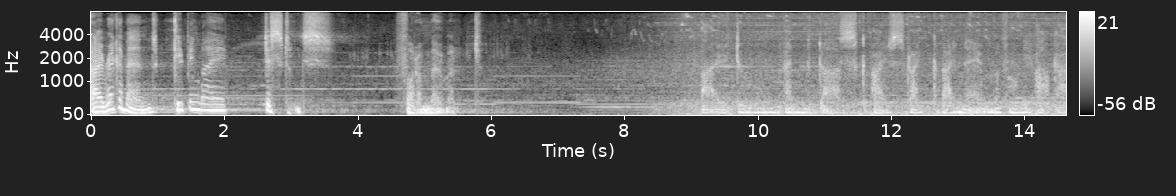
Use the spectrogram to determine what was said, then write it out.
I recommend keeping my distance for a moment. By doom and dusk I strike thy name from the archive.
